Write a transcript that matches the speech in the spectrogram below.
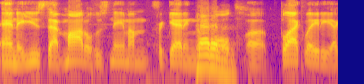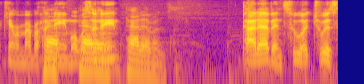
and they used that model whose name I'm forgetting, the Pat bald, uh, black lady, I can't remember her Pat, name. What was Pat her name? Pat Evans. Pat Evans, who which was,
